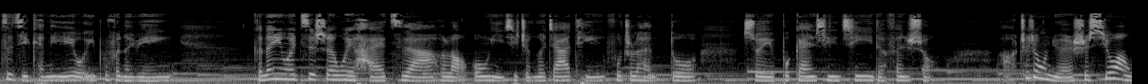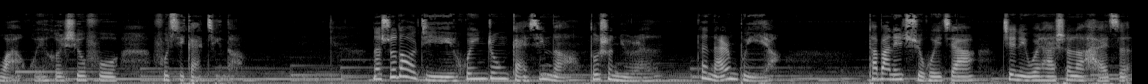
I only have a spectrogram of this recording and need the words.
自己肯定也有一部分的原因，可能因为自身为孩子啊和老公以及整个家庭付出了很多，所以不甘心轻易的分手。啊，这种女人是希望挽回和修复夫妻感情的。那说到底，婚姻中感性的都是女人，但男人不一样。他把你娶回家，见你为他生了孩子，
